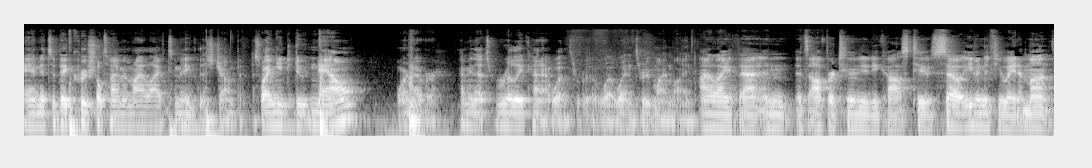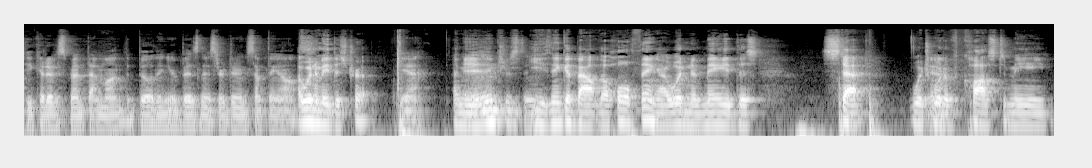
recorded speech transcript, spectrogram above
and it's a big crucial time in my life to make mm. this jump. So I need to do it now or never. I mean, that's really kind of what through what went through my mind. I like that, and it's opportunity cost too. So even if you wait a month, you could have spent that month building your business or doing something else. I wouldn't have made this trip. Yeah, I mean, Interesting. You think about the whole thing. I wouldn't have made this step, which Yeah. would have cost me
